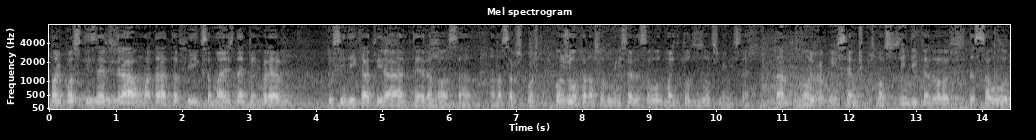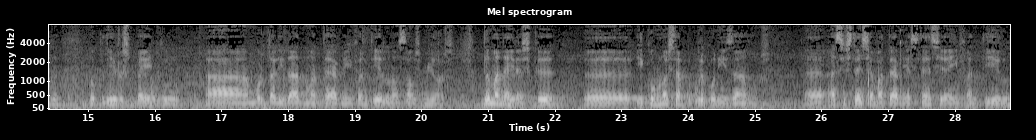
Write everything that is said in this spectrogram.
não lhe posso dizer já uma data fixa, mas dentro em breve o sindicato irá ter a nossa, a nossa resposta conjunta, não só do Ministério da Saúde, mas de todos os outros ministérios. Portanto, nós reconhecemos que os nossos indicadores de saúde, no que diz respeito à mortalidade materna e infantil, não são os melhores. De maneiras que, eh, e como nós sempre preconizamos, eh, assistência materna e assistência infantil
